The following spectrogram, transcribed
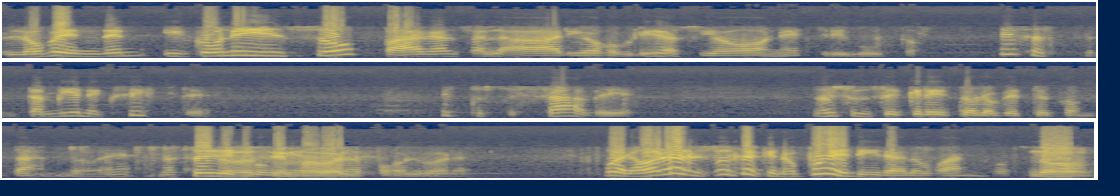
los venden y con eso pagan salarios, obligaciones, tributos. Eso también existe. Esto se sabe. No es un secreto lo que estoy contando, ¿eh? No estoy descubriendo la pólvora. Bueno, ahora resulta que no pueden ir a los bancos. No.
